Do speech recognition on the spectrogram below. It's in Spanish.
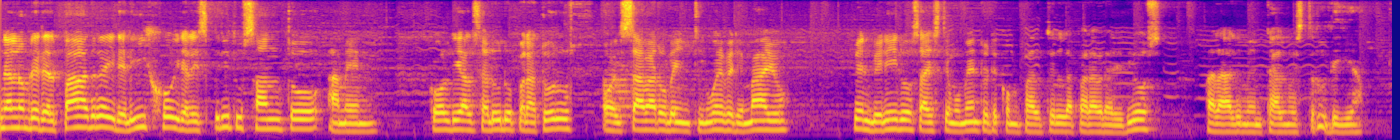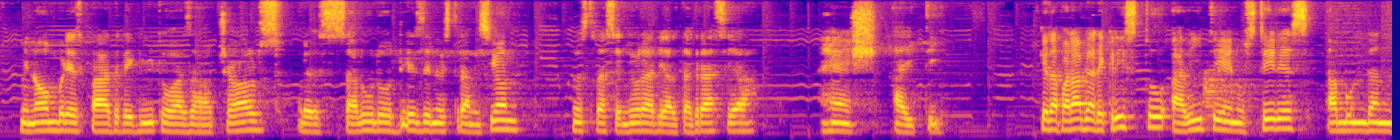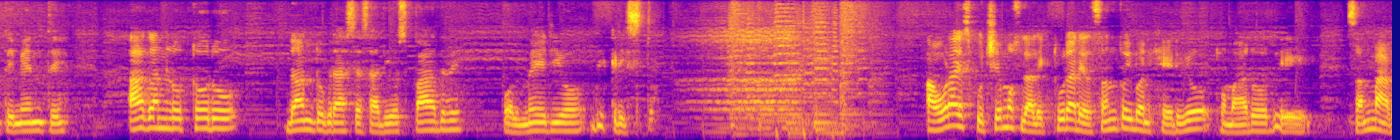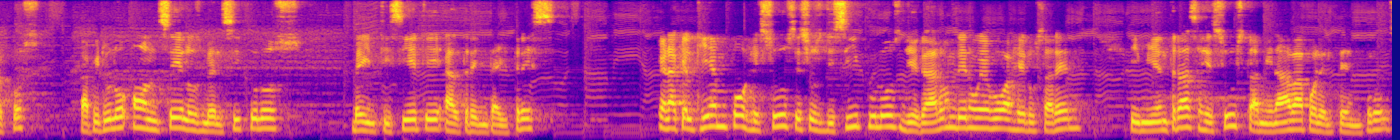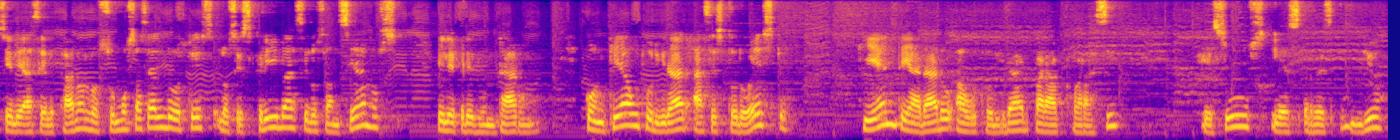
En el nombre del Padre y del Hijo y del Espíritu Santo. Amén. Cordial saludo para todos. Hoy sábado 29 de mayo. Bienvenidos a este momento de compartir la palabra de Dios para alimentar nuestro día. Mi nombre es Padre Guido Azar Charles. Les saludo desde nuestra misión, Nuestra Señora de Altagracia, Hensh, Haití. Que la palabra de Cristo habite en ustedes abundantemente háganlo todo dando gracias a Dios Padre por medio de Cristo. Ahora escuchemos la lectura del Santo Evangelio tomado de San Marcos, capítulo 11, los versículos 27 al 33. En aquel tiempo Jesús y sus discípulos llegaron de nuevo a Jerusalén y mientras Jesús caminaba por el templo, se le acercaron los sumos sacerdotes, los escribas y los ancianos, y le preguntaron, ¿con qué autoridad haces todo esto? ¿Quién te ha dado autoridad para actuar así? Jesús les respondió,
